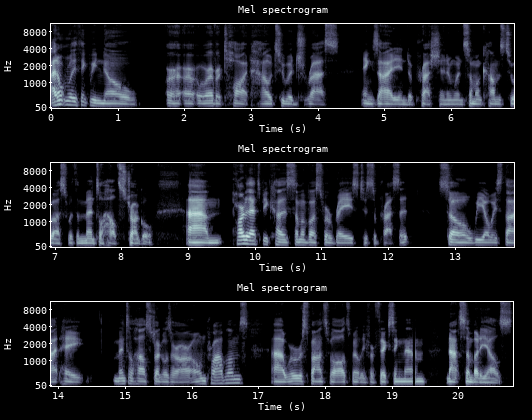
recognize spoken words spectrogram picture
I don't really think we know or, or, or ever taught how to address anxiety and depression and when someone comes to us with a mental health struggle. Um, part of that's because some of us were raised to suppress it. So we always thought, hey, mental health struggles are our own problems. Uh, we're responsible ultimately for fixing them, not somebody else.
